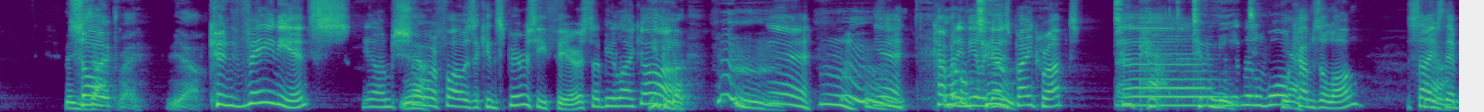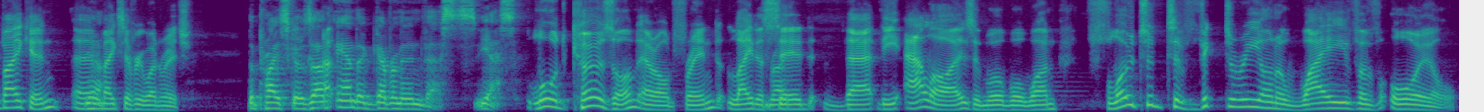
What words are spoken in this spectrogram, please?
So- Exactly. yeah. Convenience, you know, I'm sure Yeah. if I was a conspiracy theorist, I'd be like, You'd be oh, going, hmm. yeah, hmm, yeah. Company nearly too- goes bankrupt. too pat, too Uh, neat. A little war Yeah. comes along, saves Yeah. their bacon, and Yeah. makes everyone rich. The price goes Uh, up and the government invests. Yes. Lord Curzon, our old friend, later said that the Allies in World War One floated to victory on a wave of oil.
